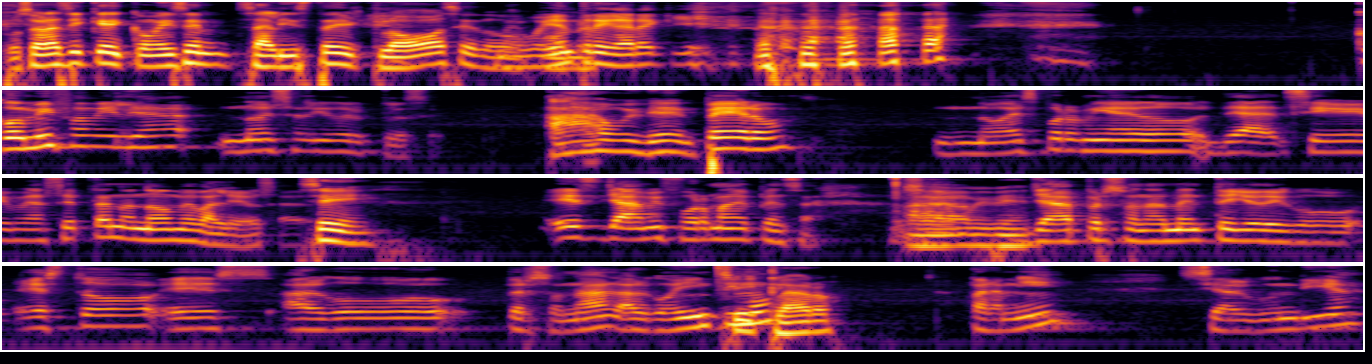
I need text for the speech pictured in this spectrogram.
pues ahora sí que, como dicen, saliste del closet o... Me voy a no? entregar aquí. Con mi familia no he salido del closet. Ah, muy bien. Pero no es por miedo. Ya, si me aceptan o no, me vale. O sea, Sí. es ya mi forma de pensar. O Ah, sea, muy bien. Ya personalmente yo digo, esto es algo personal, algo íntimo. Sí, claro. Para mí, si algún día,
